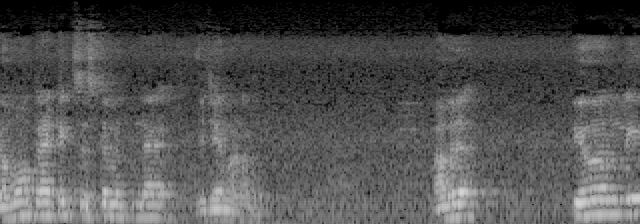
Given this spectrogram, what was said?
ഡെമോക്രാറ്റിക് സിസ്റ്റത്തിന്റെ വിജയമാണത്. അവർ പ്യുവർലി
